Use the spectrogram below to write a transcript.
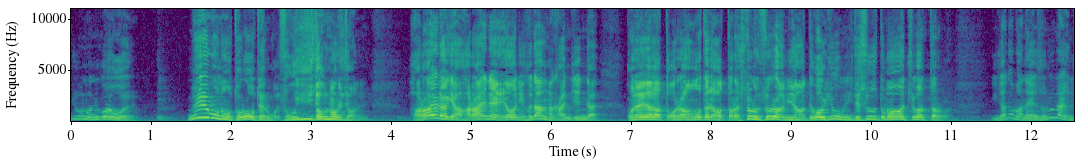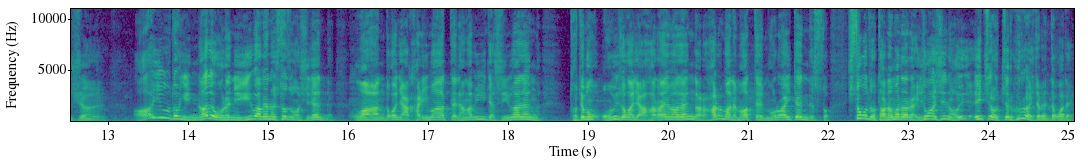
じゃあ何かよおい。ねえものを取ろうってのかそう言いたくなるじゃん払えなきゃ払えねえように普段が肝心だ。この間だって俺は表であったら人の面を見やがって脇を見てスーッと回っちまったら嫌だまねするないんしゃん。ああいう時になぜ俺に言い訳の一つもしねえんだ。お前んとこには借り回って長引いてすみませんが。とても大晦日じゃ払えませんから春まで待ってもらいてんですと。一言頼まれりゃ忙しいのえっちろっちろ来るわしてめんとこで。ね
